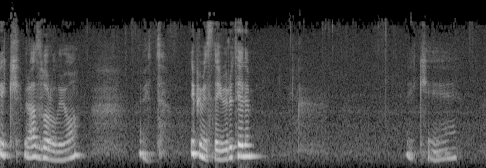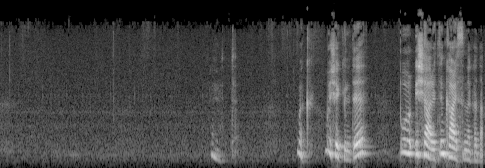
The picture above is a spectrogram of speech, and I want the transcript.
İlk biraz zor oluyor. Evet. İpimizi de yürütelim. 2 Evet. Bak bu şekilde bu işaretin karşısına kadar.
